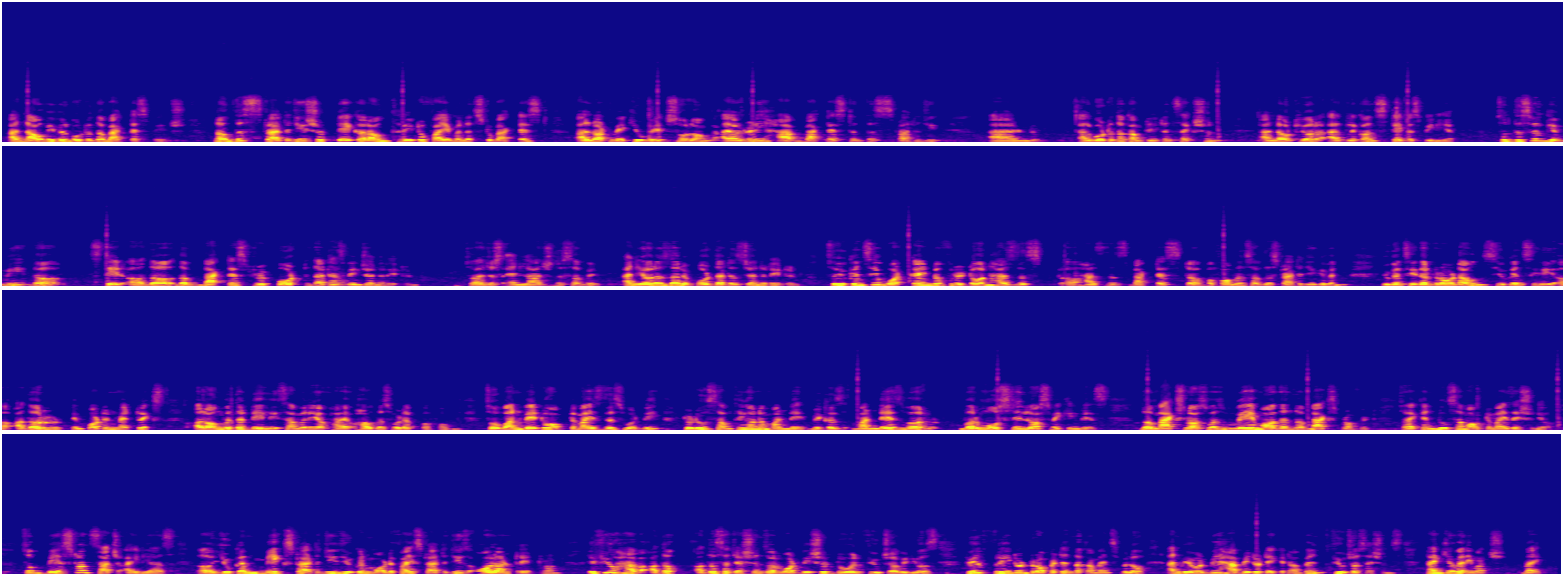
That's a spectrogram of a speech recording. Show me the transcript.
and now we will go to the backtest page. Now this strategy should take around 3 to 5 minutes to backtest. I'll not make you wait so long. I already have backtested this strategy and I'll go to the completed section and out here I'll click on status PDF. So this will give me the state uh, the the backtest report that has been generated. So I'll just enlarge this a bit and here is the report that is generated. So you can see what kind of return has this uh, has this backtest uh, performance of the strategy given. You can see the drawdowns, you can see uh, other important metrics along with the daily summary of how, how this would have performed. So one way to optimize this would be to do something on a Monday because Mondays were were mostly loss making days. The max loss was way more than the max profit. So I can do some optimization here. So based on such ideas, uh, you can make strategies, you can modify strategies all on Tradetron. If you have other, other suggestions on what we should do in future videos, feel free to drop it in the comments below and we would be happy to take it up in future sessions. Thank you very much. Bye.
